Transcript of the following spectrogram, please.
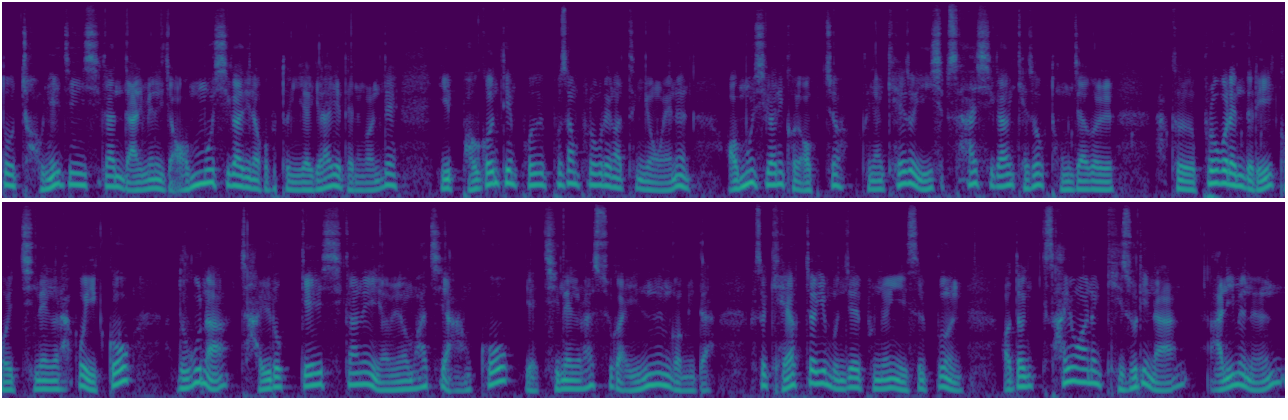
또 정해진 시간 아니면 이제 업무 시간이라고 보통 이야기를 하게 되는 건데 이 버건팀 포상 프로그램 같은 경우에는 업무 시간이 거의 없죠. 그냥 계속 24시간 계속 동작을 그 프로그램들이 거의 진행을 하고 있고 누구나 자유롭게 시간에 염염하지 않고 예, 진행을 할 수가 있는 겁니다. 그래서 계약적인 문제 분명히 있을 뿐 어떤 사용하는 기술이나 아니면은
